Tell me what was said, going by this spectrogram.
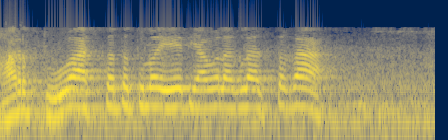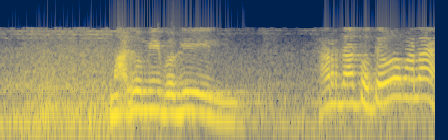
अरे तू असतं तर तुला येत यावं लागलं असतं का? माझं मी बघीन. हार दात होते हो मला.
